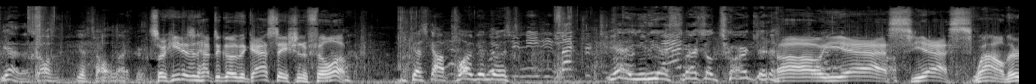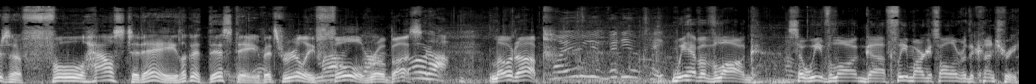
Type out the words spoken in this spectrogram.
Yeah, that's all. That's all electric. So he doesn't have to go to the gas station to fill up. You just got to plug into But it. You need electric. Yeah, you need a special charger. To Oh, yes, yes. Wow, there's a full house today. Look at this, Dave. It's really My full, God, robust. Load up. Load up. Why are you videotaping? We have a vlog. So we vlog uh, flea markets all over the country.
